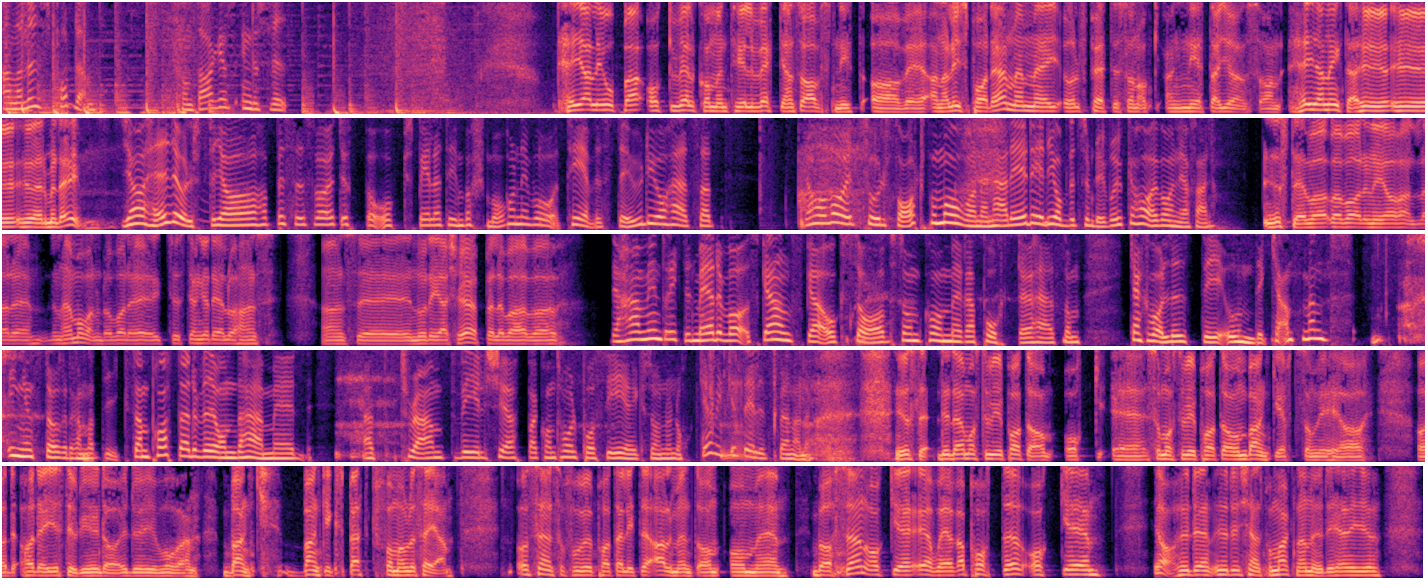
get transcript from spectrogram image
Analyspodden från Dagens Industri. Hej allihopa och välkommen till veckans avsnitt av eh, Analyspodden med mig Ulf Pettersson och Agneta Jönsson. Hej Agneta, hur, hur, hur är det med dig? Ja, hej Ulf. Jag har precis varit uppe och spelat in Börsmorgon i vår tv-studio här så att det har varit full fart på morgonen här. Det är det jobbet som du brukar ha i vanliga fall. Just det, vad, vad var det när jag handlade den här morgonen då? Var det Christian Gardell och hans, hans eh, Nordea-köp eller vad? vad? Det hann vi inte riktigt med. Det var Skanska och Saab som kom med rapporter här som kanske var lite i underkant, men ingen större dramatik. Sen pratade vi om det här med att Trump vill köpa kontrollpost i Ericsson och Nokia, vilket är lite spännande. Just det, det där måste vi prata om och eh, så måste vi prata om bank eftersom vi har, har, har dig i studion idag. Du är ju vår bank, bankexpert får man väl säga. Och sen så får vi prata lite allmänt om, om eh, börsen och eh, övriga rapporter och eh, ja, hur det, hur det känns på marknaden nu. Det är ju,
